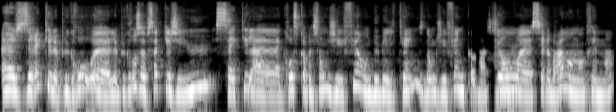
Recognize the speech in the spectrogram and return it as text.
je dirais que le plus gros, le plus gros obstacle que j'ai eu, ça a été la, grosse commotion que j'ai fait en 2015. Donc, j'ai fait une commotion mm-hmm. cérébrale en entraînement.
